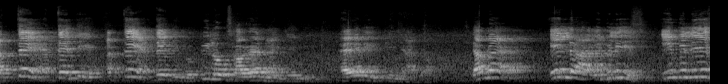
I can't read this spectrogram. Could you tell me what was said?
အတဲ့ အတဲ့တွေအတဲ့အတဲ့တွေကိုပြုလုပ်ဆောင်ရနိုင်ခြင်းဒီအဲ့ဒီပညာကြောင့်ဒါမဲ့အီလာအီဘလစ်အီဘလစ်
